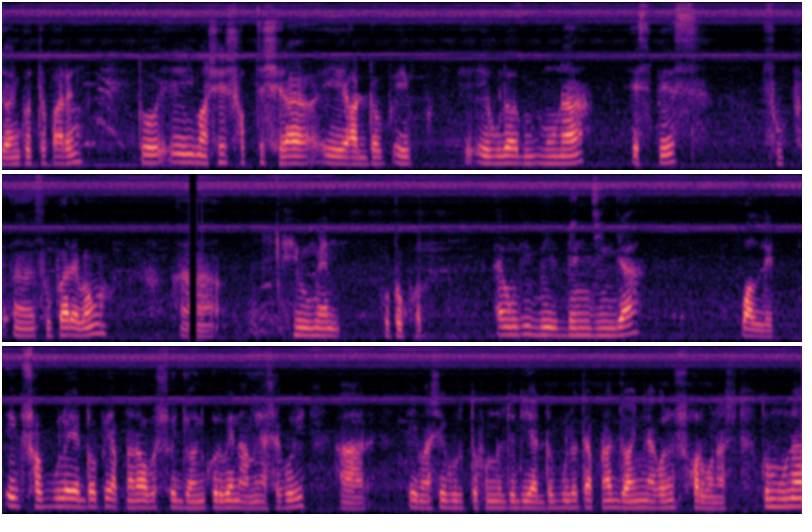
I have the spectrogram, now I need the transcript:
জয়েন করতে পারেন। তো এই মাসের সবচেয়ে সেরা এই এয়ারড্রপ এই, এগুলো মুনা, স্পেস সুপার এবং হিউম্যান প্রোটোকল এমনকি বেঞ্জিঙ্গা ওয়ালেট। এই সবগুলো এয়ারড্রপে আপনারা অবশ্যই জয়েন করবেন, আমি আশা করি। আর এই মাসে গুরুত্বপূর্ণ যদি এয়ারড্রপগুলোতে আপনারা জয়েন না করেন, সর্বনাশ। তো মুনা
